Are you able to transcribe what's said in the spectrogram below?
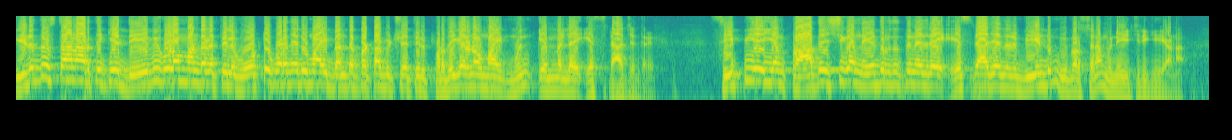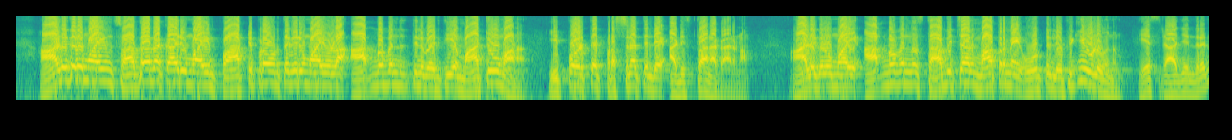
ഇടതു സ്ഥാനാർത്ഥിക്ക് ദേവികുളം മണ്ഡലത്തിൽ വോട്ട് കുറഞ്ഞതുമായി ബന്ധപ്പെട്ട വിഷയത്തിൽ പ്രതികരണവുമായി മുൻ M L A S Rajendran. C P I M പ്രാദേശിക നേതൃത്വത്തിനെതിരെ എസ് രാജേന്ദ്രൻ വീണ്ടും വിമർശനം ഉന്നയിച്ചിരിക്കുകയാണ്. ആളുകളുമായും സാധാരണക്കാരുമായും പാർട്ടി പ്രവർത്തകരുമായുള്ള ആത്മബന്ധത്തിൽ വരുത്തിയ മാറ്റവുമാണ് ഇപ്പോഴത്തെ പ്രശ്നത്തിന്റെ അടിസ്ഥാന കാരണം. ആളുകളുമായി ആത്മബന്ധം സ്ഥാപിച്ചാൽ മാത്രമേ വോട്ട് ലഭിക്കുകയുള്ളൂവെന്നും എസ് രാജേന്ദ്രൻ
